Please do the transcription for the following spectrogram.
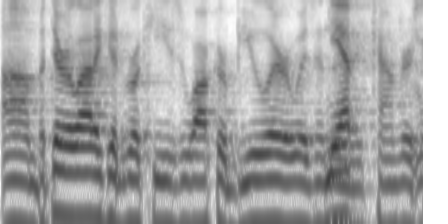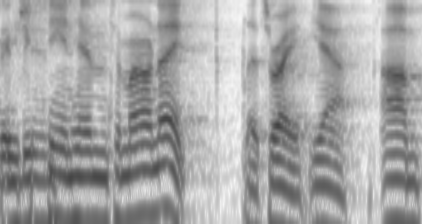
Um, but there are a lot of good rookies. Walker Buehler was in the Yep. We'll conversation. be seeing him tomorrow night. That's right. Yeah. Um,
